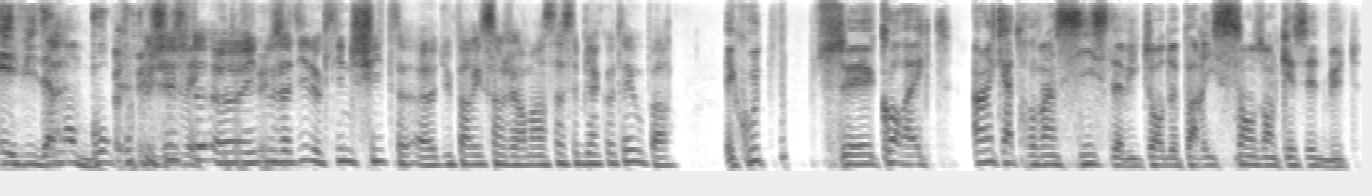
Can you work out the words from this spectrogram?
évidemment beaucoup plus Juste, élevée. euh, il nous a dit le clean sheet euh, du Paris Saint-Germain. Ça, c'est bien coté ou pas? Écoute, c'est correct. 1,86 la victoire de Paris sans encaisser de but.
